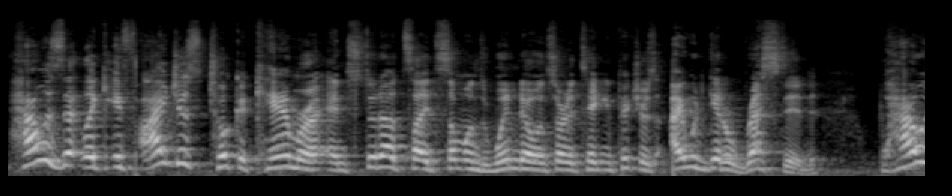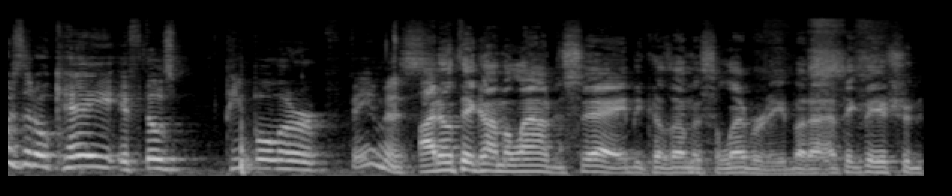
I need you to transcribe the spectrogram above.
how is that? Like if I just took a camera and stood outside someone's window and started taking pictures, I would get arrested. How is it okay if those people are famous? I don't think I'm allowed to say because I'm a celebrity, but I think they should.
